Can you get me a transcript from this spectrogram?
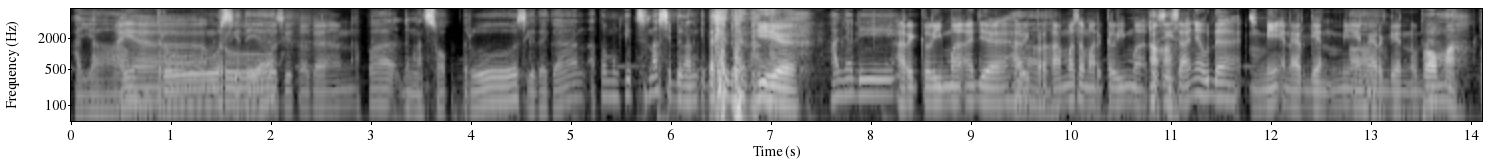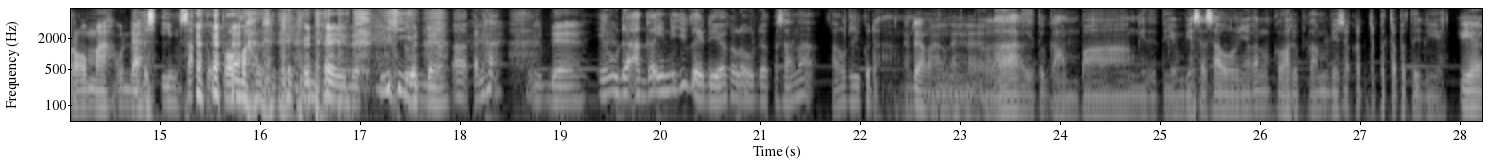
ayam, ayam terus, gitu ya. terus gitu kan. Apa dengan sop terus gitu kan. Atau mungkin senasib dengan kita kita iya. Hanya di hari kelima aja hari Ah. pertama sama hari kelima. Terus ah. sisanya udah mie energen mie Ah, energen udah. promah. Promah udah. Habis imsak tuh promah. Udah udah. Iya. Udah. Ah, karena udah. ya udah agak ini juga dia kalau udah ke sana sahur juga udah Udah malas. lah gitu gampang gitu tuh. Yang biasa sahurnya kan kalau hari pertama biasa kan cepet-cepet tuh dia. Iya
